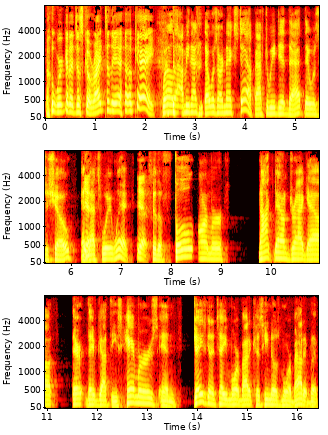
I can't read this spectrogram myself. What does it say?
We're going to just go right to the okay. Well, I mean that that was our next step. After we did that, there was a show, and Yeah. that's where we went. yeah to the full armor, knockdown, drag out. They're, they've got these hammers, and Jay's going to tell you more about it because he knows more about it. But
